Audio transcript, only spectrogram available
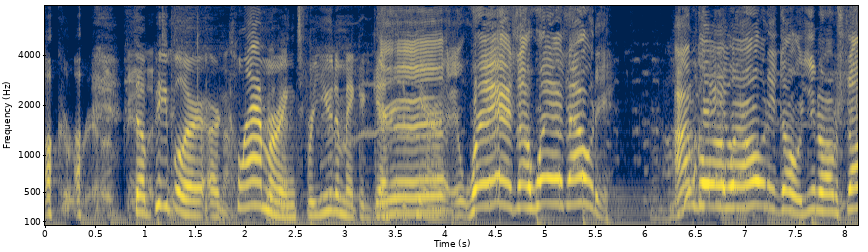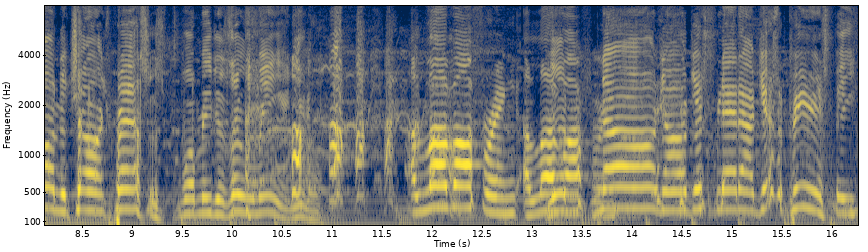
So people are, are clamoring for you to make a guest appearance. Uh, where's uh, where's Odie? I'm going where Odie go. You know, I'm starting to charge pastors for me to zoom in. You know, A love offering. A love Yeah, offering. no, no, just flat out, just appearance fee.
